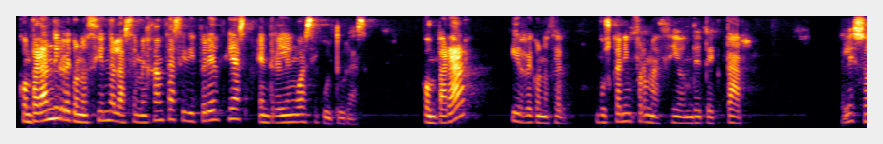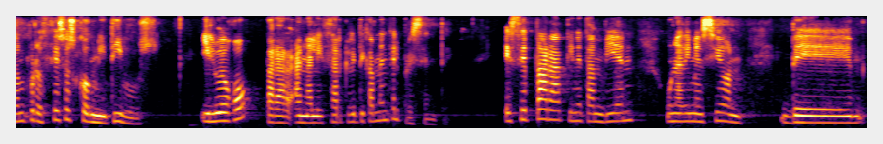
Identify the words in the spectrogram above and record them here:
Comparando y reconociendo las semejanzas y diferencias entre lenguas y culturas. Comparar y reconocer. Buscar información, detectar. Son procesos cognitivos. Y luego, para analizar críticamente el presente. Ese para tiene también una dimensión de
